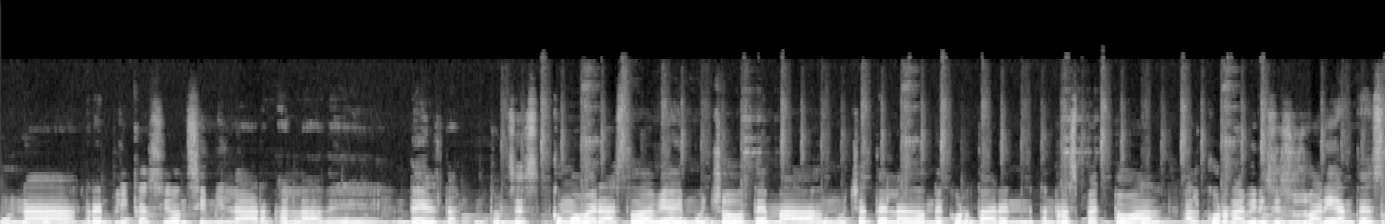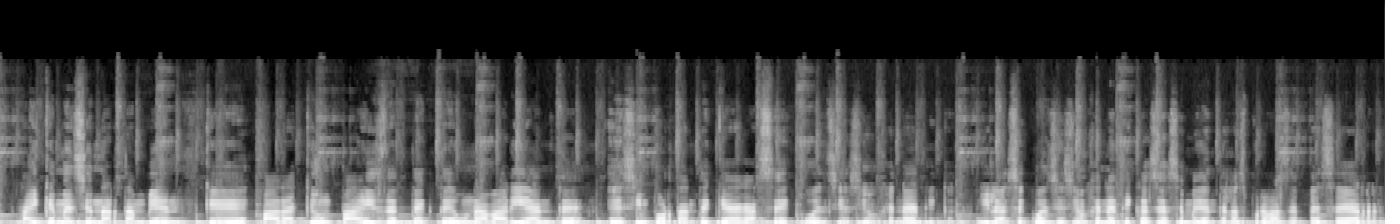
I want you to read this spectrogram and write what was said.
una replicación similar a la de Delta. Entonces, como verás, todavía hay mucho tema, mucha tela de dónde cortar en, respecto al, al coronavirus y sus variantes. Hay que mencionar también que para que un país detecte una variante es importante que haga secuenciación genética y la secuenciación genética se hace mediante las pruebas de PCR.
